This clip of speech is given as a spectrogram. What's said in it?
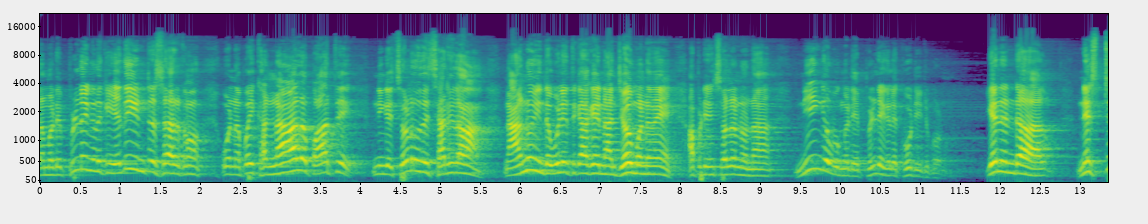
நம்முடைய பிள்ளைங்களுக்கு எது இன்ட்ரெஸ்டாக இருக்கும் உன்னை போய் கண்ணால் பார்த்து நீங்கள் சொல்கிறது சரிதான் நானும் இந்த ஊழியத்துக்காக நான் ஜெபம் பண்ணுவேன் அப்படின்னு சொல்லணும்னா நீங்கள் உங்களுடைய பிள்ளைகளை கூட்டிகிட்டு போகணும். ஏனென்றால் நெக்ஸ்ட்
